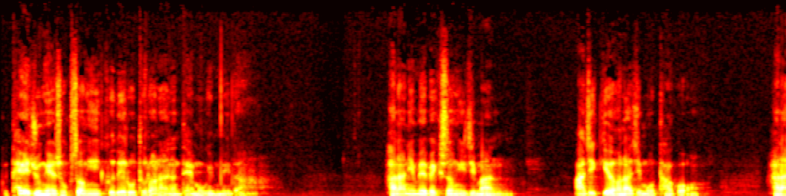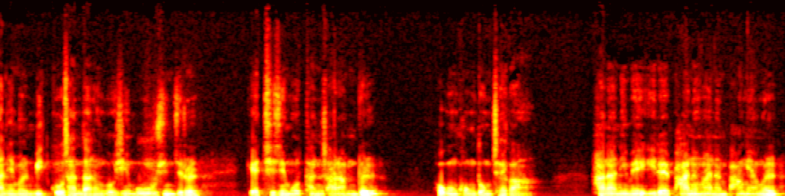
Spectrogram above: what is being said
그 대중의 속성이 그대로 드러나는 대목입니다. 하나님의 백성이지만 아직 깨어나지 못하고 하나님을 믿고 산다는 것이 무엇인지를 깨치지 못한 사람들 혹은 공동체가 하나님의 일에 반응하는 방향을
